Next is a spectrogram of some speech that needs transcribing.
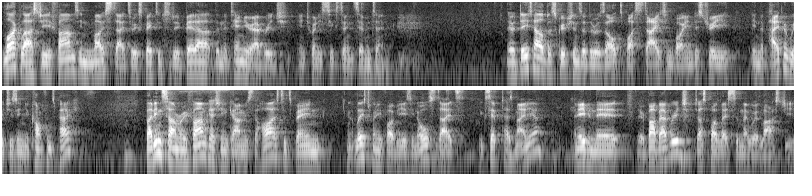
like last year, farms in most states are expected to do better than the 10-year average in 2016-17. There are detailed descriptions of the results by state and by industry in the paper, which is in your conference pack. But in summary, farm cash income is the highest it's been in at least 25 years in all states except Tasmania, and even there, they're above average, just by less than they were last year.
